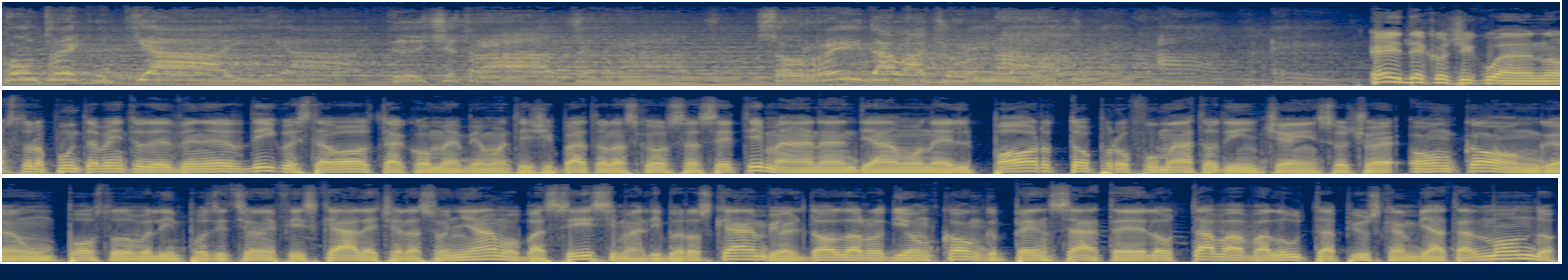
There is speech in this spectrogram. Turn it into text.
con tre cucchiai di citrate. Sorridi dalla giornata. Ed eccoci qua al nostro appuntamento del venerdì, questa volta come abbiamo anticipato la scorsa settimana andiamo nel porto profumato di incenso, cioè Hong Kong, un posto dove l'imposizione fiscale ce la sogniamo, bassissima, libero scambio, il dollaro di Hong Kong pensate è l'ottava valuta più scambiata al mondo,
